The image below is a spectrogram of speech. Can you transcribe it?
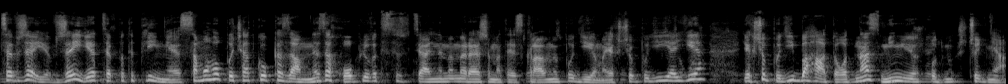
Це вже є, вже є це потепління. Я з самого початку казав не захоплюватися соціальними мережами та яскравими подіями. Якщо подія є, якщо подій багато, одна змінює одну щодня,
